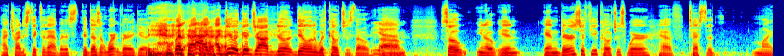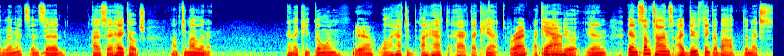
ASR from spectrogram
I try to stick to that, but it's it doesn't work very good. But I, I, I do a good job doing dealing with coaches though. Yeah. Um, so you know, in and there's a few coaches where have tested my limits and said, I said, hey coach, I'm to my limit, and they keep going. Yeah. Well, I have to I have to act. I can't Right. I cannot Yeah. do it. And and sometimes I do think about the next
